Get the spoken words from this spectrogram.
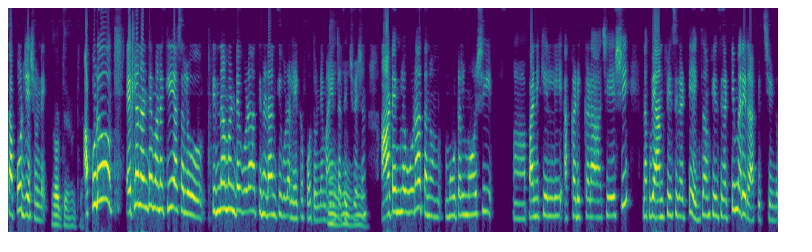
సపోర్ట్ చేసి ఉండే అప్పుడు ఎట్లనంటే మనకి అసలు తిందామంటే కూడా తినడానికి కూడా లేకపోతుండే మా ఇంట్లో సిచ్యువేషన్ ఆ టైంలో కూడా తను మూటలు మోసి పనికి వెళ్ళి అక్కడిక్కడ చేసి నాకు వ్యాన్ ఫీజు కట్టి ఎగ్జామ్ ఫీజు కట్టి మరీ రాపిచ్చిండు.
